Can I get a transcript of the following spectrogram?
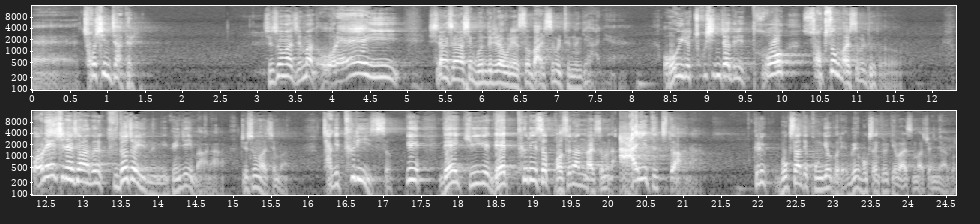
에, 초신자들. 죄송하지만 오래 이 신앙생활 하신 분들이라고 그래서 말씀을 듣는 게 아니에요. 오히려 초신자들이 더 속속 말씀을 듣어요. 오래 신앙생활하면 굳어져 있는 게 굉장히 많아. 죄송하지만. 자기 틀이 있어. 이게 내 귀에, 내 틀에서 벗어난 말씀은 아예 듣지도 않아. 그리고 목사한테 공격을 해. 왜 목사님 그렇게 말씀하셨냐고.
